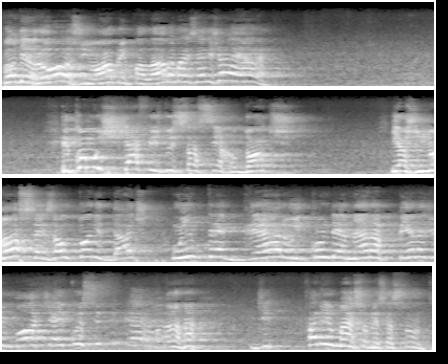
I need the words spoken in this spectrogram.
poderoso em obra, em palavra, mas ele já era. E como os chefes dos sacerdotes e as nossas autoridades o entregaram e condenaram a pena de morte, aí crucificaram. De, fale mais sobre esse assunto.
